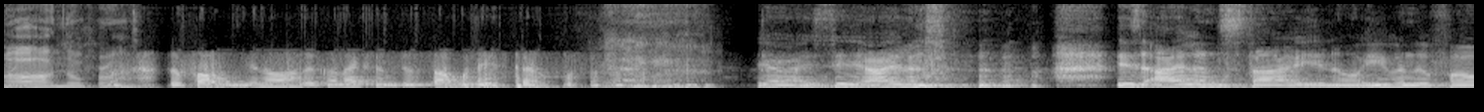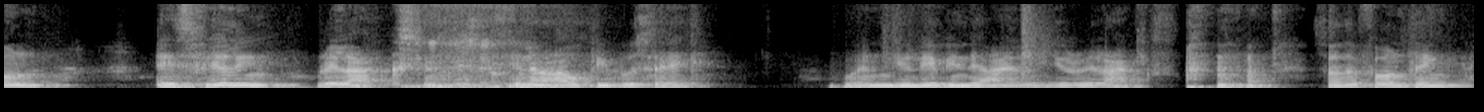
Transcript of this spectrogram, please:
Oh, no problem. The phone, you know, the connection just stopped by itself. yeah, I see island. it's island style, you know, even the phone is feeling relaxed. You know, you know how people say, when you live in the island, you relax. so the phone thing,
